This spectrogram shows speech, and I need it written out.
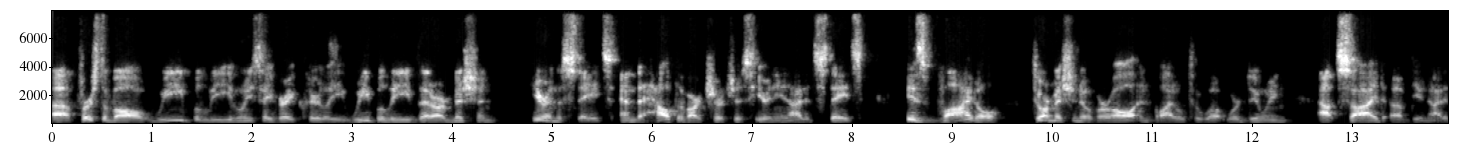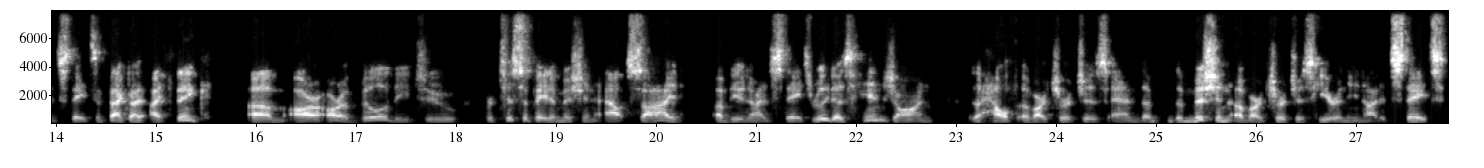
Uh, first of all we believe let me say very clearly we believe that our mission here in the states and the health of our churches here in the united states is vital to our mission overall and vital to what we're doing outside of the united states. In fact i, I think um, our our ability to participate in mission outside of the United States really does hinge on the health of our churches and the, the mission of our churches here in the United States.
